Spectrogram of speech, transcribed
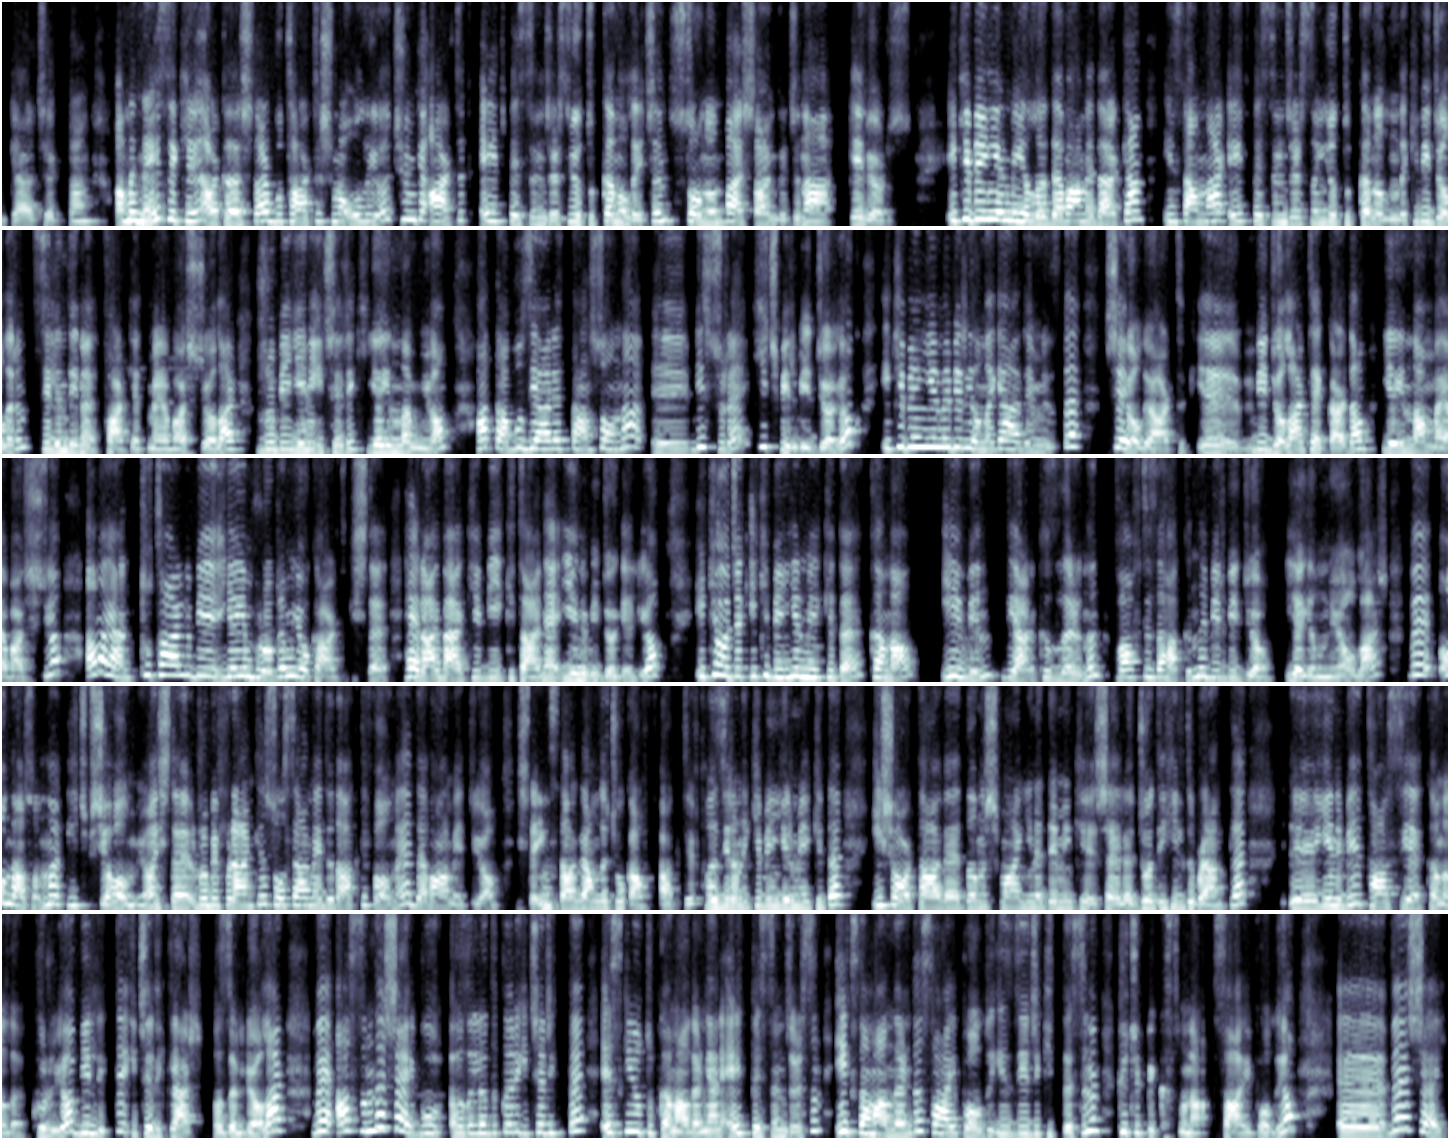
Gerçekten. Ama neyse ki arkadaşlar bu tartışma oluyor. Çünkü artık Eight Passengers YouTube kanalı için sonun başlangıcına geliyoruz. 2020 yılı devam ederken insanlar Eight Passengers'ın YouTube kanalındaki videoların silindiğini fark etmeye başlıyorlar. Ruby yeni içerik yayınlamıyor. Hatta bu ziyaretten sonra e, bir süre hiçbir video yok. 2021 yılına geldiğimizde şey oluyor artık e, videolar tekrardan yayınlanmaya başlıyor. Ama yani tutarlı bir yayın programı yok artık. İşte her ay belki bir iki tane yeni video geliyor. 2 Ocak 2022'de kanal Eve'in diğer kızlarının vaftizi hakkında bir video yayınlıyorlar ve ondan sonra hiçbir şey olmuyor. İşte Ruby Franke sosyal medyada aktif olmaya devam ediyor. İşte Instagram'da çok aktif. Haziran 2022'de iş ortağı ve danışman yine deminki şeyle Jody Hildebrand'le e, yeni bir tavsiye kanalı kuruyor. Birlikte içerikler hazırlıyorlar ve aslında şey bu hazırladıkları içerikte eski YouTube kanalların yani Eight Passengers'ın ilk zamanlarında sahip olduğu izleyici kitlesinin küçük bir kısmına sahip oluyor. E, ve şey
